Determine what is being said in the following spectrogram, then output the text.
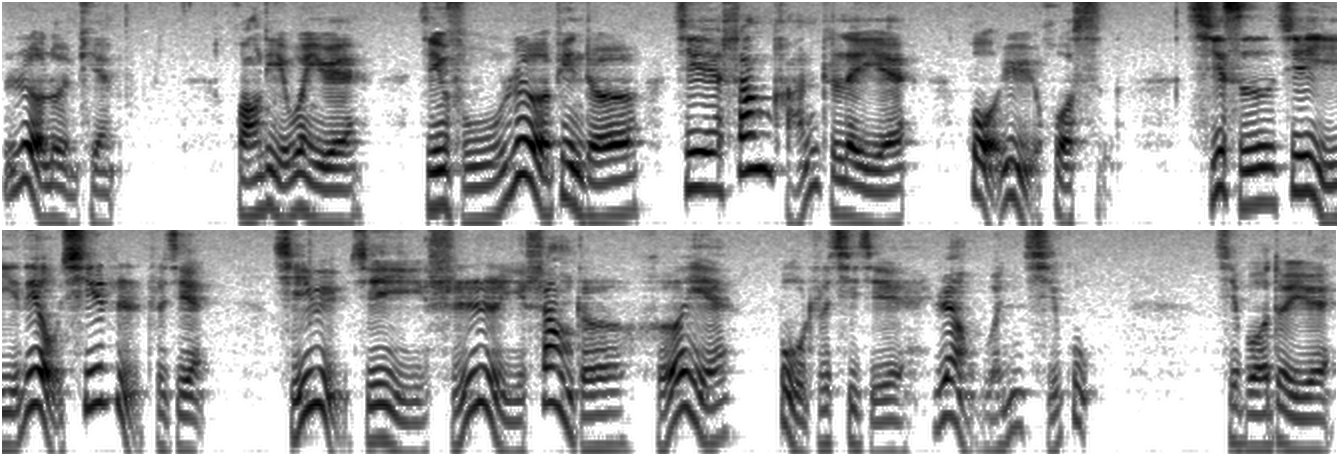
热论篇》。皇帝问曰：“今服热病者，皆伤寒之类也。”或愈或死，其死皆以六七日之间，其愈皆以十日以上者，何也？不知其节，愿闻其故。岐伯对曰：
